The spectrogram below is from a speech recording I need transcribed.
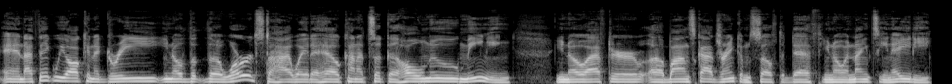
and I think we all can agree. You know, the the words to Highway to Hell kind of took a whole new meaning. You know, after uh, Bon Scott drank himself to death. You know, in 1980.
